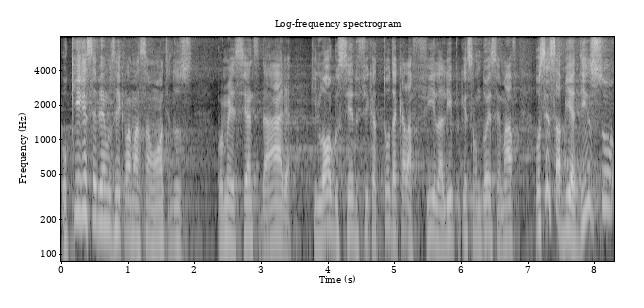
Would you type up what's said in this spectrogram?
O que recebemos reclamação ontem dos comerciantes da área que logo cedo fica toda aquela fila ali, porque são dois semáforos. Você sabia disso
